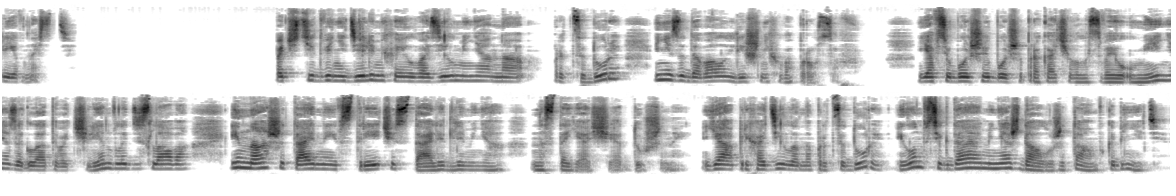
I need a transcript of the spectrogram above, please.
ревность. Почти две недели Михаил возил меня на процедуры и не задавал лишних вопросов. Я все больше и больше прокачивала свое умение заглатывать член Владислава, и наши тайные встречи стали для меня настоящей отдушиной. Я приходила на процедуры, и он всегда меня ждал уже там, в кабинете.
